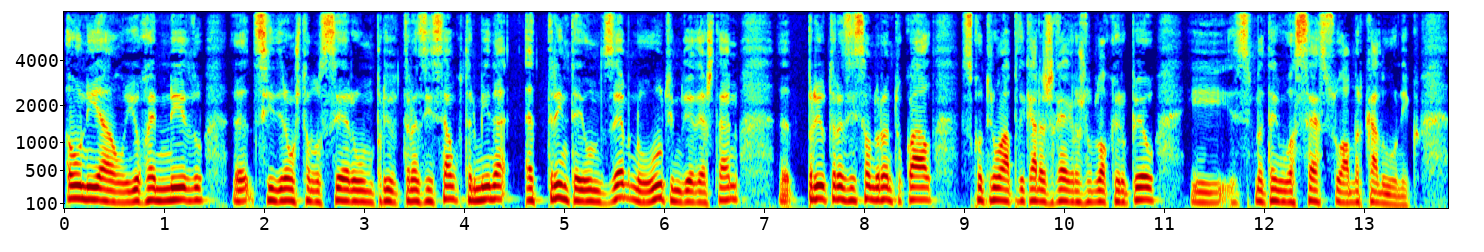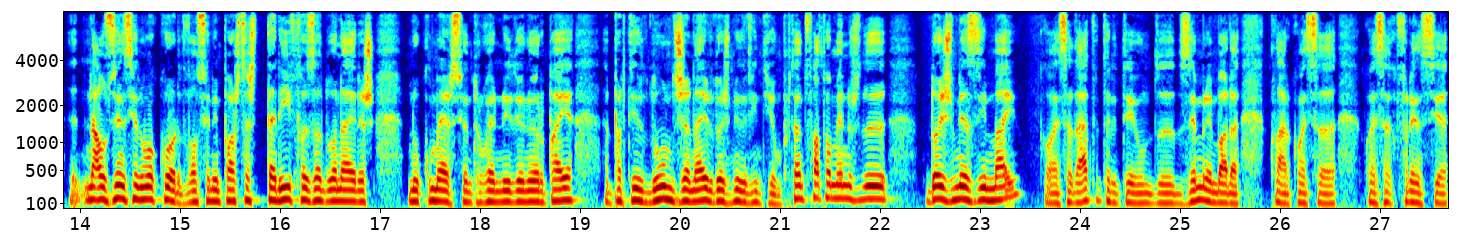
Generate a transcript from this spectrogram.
a União e o Reino Unido eh, decidiram estabelecer um período de transição que termina a 31 de dezembro, no último dia deste ano, eh, período de transição durante o qual se continuam a aplicar as regras do Bloco Europeu e se mantém o acesso ao mercado único. Eh, na ausência de um acordo, vão ser impostas tarifas aduaneiras no comércio entre o Reino Unido e a União Europeia a partir de 1 de janeiro de 2021. Portanto, faltam menos de dois meses e meio com essa data, 31 de dezembro, embora, claro, com essa, com essa referência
